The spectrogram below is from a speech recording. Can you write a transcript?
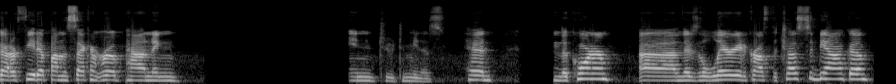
got her feet up on the second rope, pounding into Tamina's head in the corner. Um, there's a lariat across the chest to Bianca,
